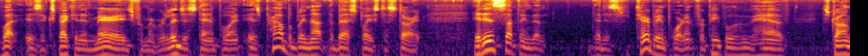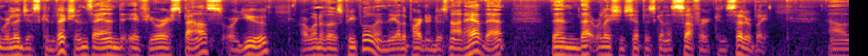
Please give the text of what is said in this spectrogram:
what is expected in marriage from a religious standpoint is probably not the best place to start. It is something that that is terribly important for people who have strong religious convictions, and if your spouse or you are one of those people and the other partner does not have that, then that relationship is going to suffer considerably. Uh,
